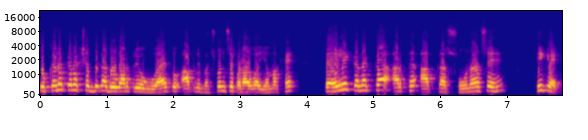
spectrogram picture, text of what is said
तो कनक कनक शब्द का दो बार प्रयोग हुआ है तो आपने बचपन से पढ़ा होगा यमक है। पहले कनक का अर्थ आपका सोना से है ठीक है?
